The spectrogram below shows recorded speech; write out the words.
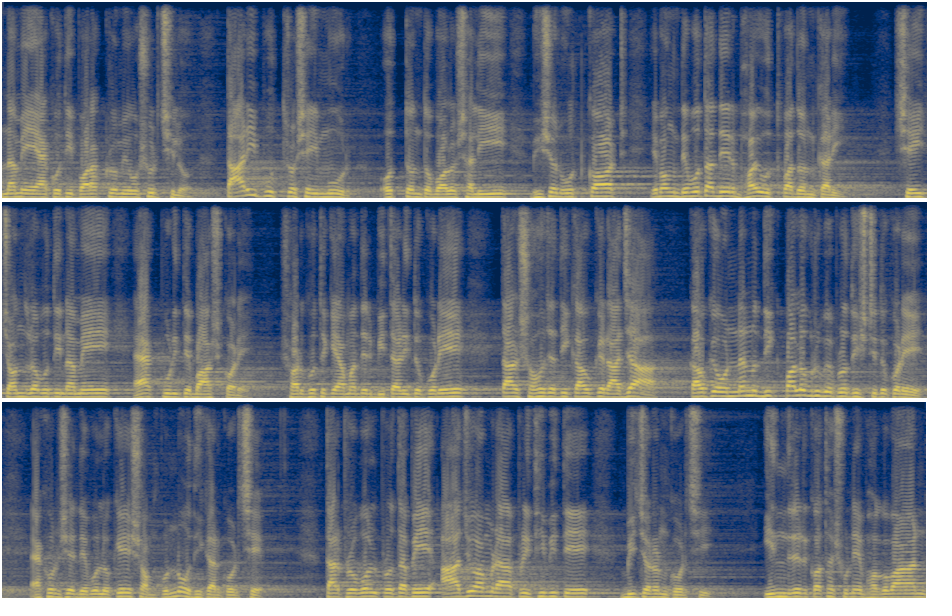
নামে এক অতি পরাক্রমী অসুর ছিল। তারই পুত্র সেই মূর। অত্যন্ত বলশালী, ভীষণ উৎকট এবং দেবতাদের ভয় উৎপাদনকারী। সেই চন্দ্রবতী নামে এক পুরীতে বাস করে। স্বর্গ থেকে আমাদের বিতাড়িত করে তার সহজাতি কাউকে রাজা, কাউকে অন্যান্য দিকপালক রূপে প্রতিষ্ঠিত করে এখন সে দেবলোকে সম্পূর্ণ অধিকার করছে। তার প্রবল প্রতাপে আজও আমরা পৃথিবীতে বিচরণ করছি। ইন্দ্রের কথা শুনে ভগবান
